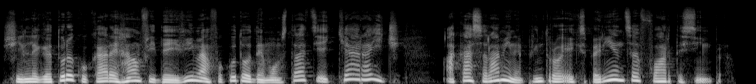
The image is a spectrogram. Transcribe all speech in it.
și în legătură cu care Humphrey Davy mi-a făcut o demonstrație chiar aici, acasă la mine, printr-o experiență foarte simplă.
